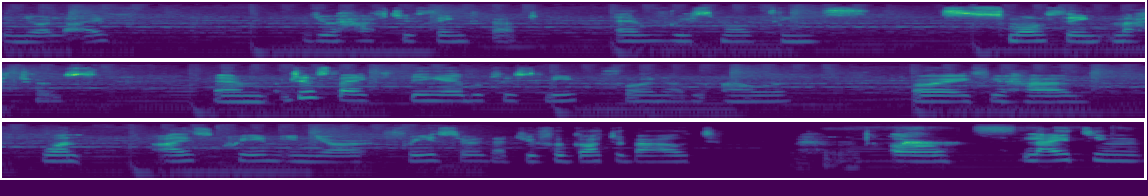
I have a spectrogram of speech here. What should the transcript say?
in your life, you have to think that every small things, small thing matters. Um, just like being able to sleep for another hour, or if you have one ice cream in your freezer that you forgot about, or lighting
